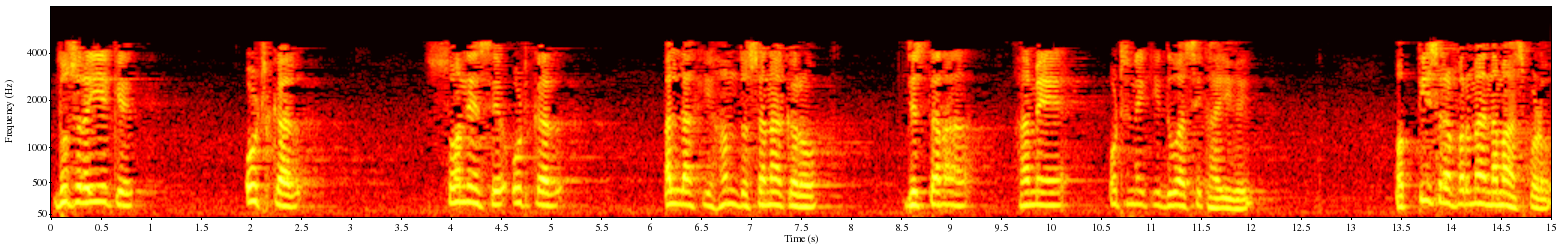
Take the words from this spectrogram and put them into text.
دوسرا یہ کہ اٹھ کر، سونے سے اٹھ کر اللہ کی حمد و ثنا کرو، جس طرح ہمیں اٹھنے کی دعا سکھائی گئی۔ اور تیسرا فرمایا، نماز پڑھو۔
